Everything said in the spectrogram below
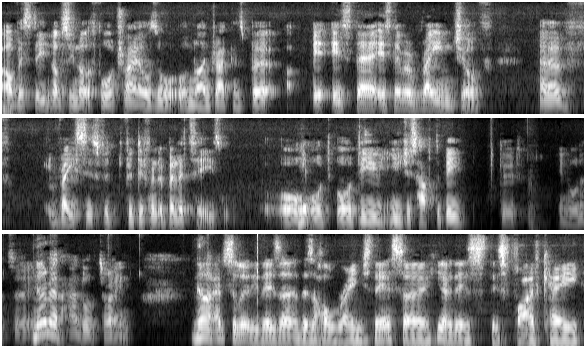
obviously obviously not the four trails or, or nine dragons, but is there is there a range of of races for, for different abilities, or, Yep. or or do you, you just have to be good in order to, in No, order no. to handle the terrain? No, absolutely. There's a there's a whole range there. So you know, there's there's 5k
